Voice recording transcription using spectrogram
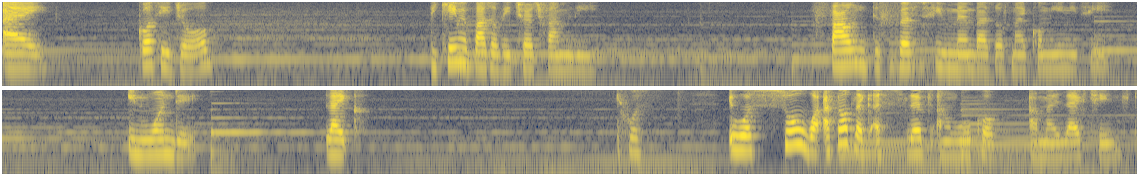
I got a job, became a part of a church family, found the first few members of my community in one day. Like it was it was so I felt like I slept and woke up and my life changed.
